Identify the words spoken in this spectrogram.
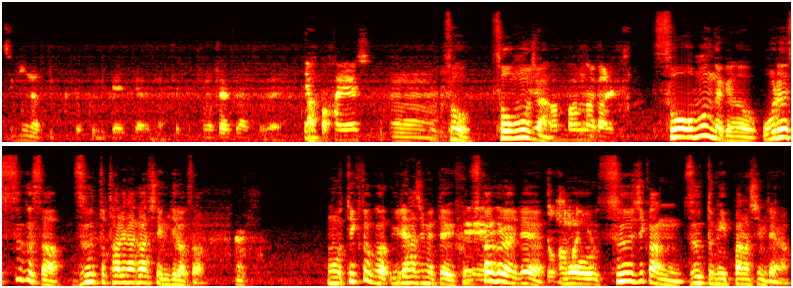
次の TikTok 見てってやるのちょっと気持ち悪くなりそうテンポ速いし。でうん。そう。そう思うじゃん。バンバン流れてそう思うんだけど俺すぐさずっと垂れ流して見てるわけさもう TikTok が入れ始めて2日ぐらいでえーもう数時間ずっと見っぱなしみたいな。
